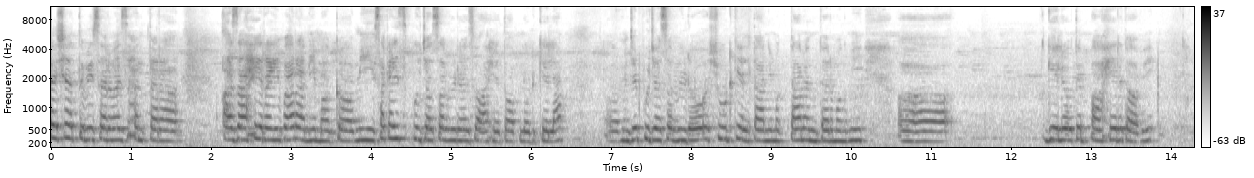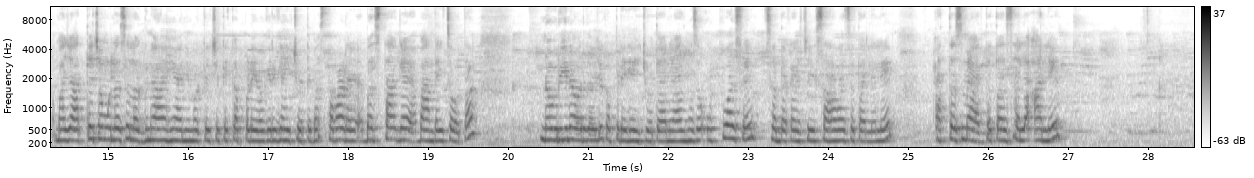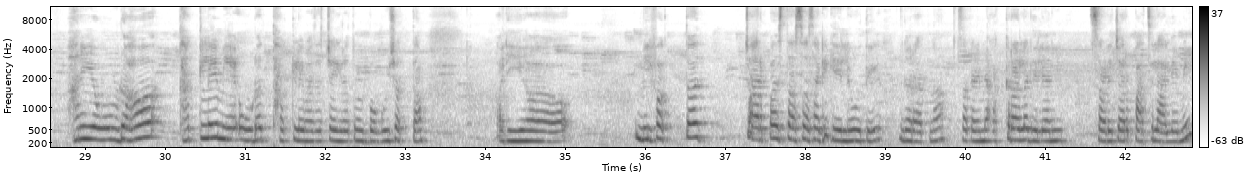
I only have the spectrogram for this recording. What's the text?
कशा तुम्ही सर्वजण तर आज आहे रविवार आणि मग मी सकाळीच पूजाचा व्हिडिओ जो आहे तो अपलोड केला. म्हणजे पूजाचा व्हिडिओ शूट केला होता आणि मग त्यानंतर मग मी गेले होते बाहेर गावी. माझ्या आत्याच्या मुलाचं लग्न आहे आणि मग त्याचे ते कपडे वगैरे घ्यायचे होते. बस्ता भाड्या बस्ता घ्या बांधायचा होता. नवरी नवरदेवाचे कपडे घ्यायचे होते आणि आज माझा उपवास आहे. संध्याकाळचे सहा वाजत आलेले आत्ताच मी अर्धा तास झाला आले. आणि एवढं थकले मी एवढं थकले माझा चेहरा तुम्ही बघू शकता. आणि मी फक्त चार पाच तासासाठी गेले होते घरातनं. सकाळी मी अकराला गेले आणि साडेचार पाचला आले मी.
